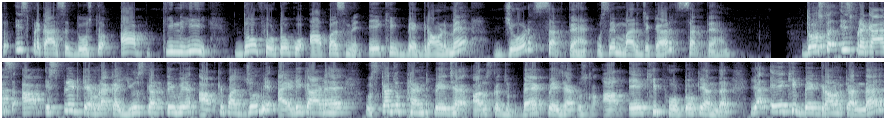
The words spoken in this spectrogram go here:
तो इस प्रकार से दोस्तों, आप किन्हीं दो फ़ोटो को आपस में एक ही बैकग्राउंड में जोड़ सकते हैं, उसे मर्ज कर सकते हैं। दोस्तों, इस प्रकार से आप स्प्लिट कैमरा का यूज़ करते हुए आपके पास जो भी आईडी कार्ड है, उसका जो फ्रंट पेज है और उसका जो बैक पेज है, उसको आप एक ही फ़ोटो के अंदर या एक ही बैकग्राउंड के अंदर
